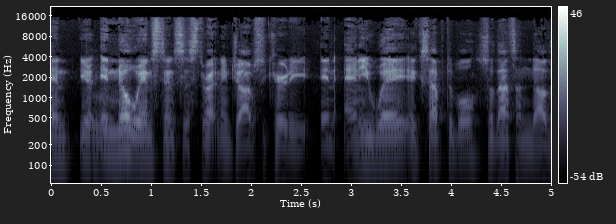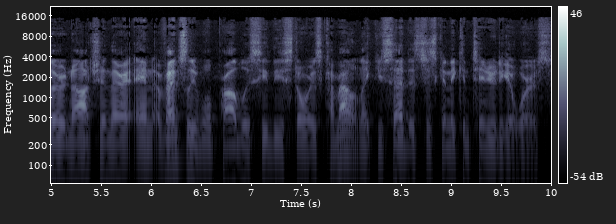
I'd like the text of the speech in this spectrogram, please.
and you know, in mm-hmm. no instance is threatening job security in any way acceptable. So that's another notch in there. And eventually, we'll probably see these stories come out. Like you said, it's just going to continue to get worse.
